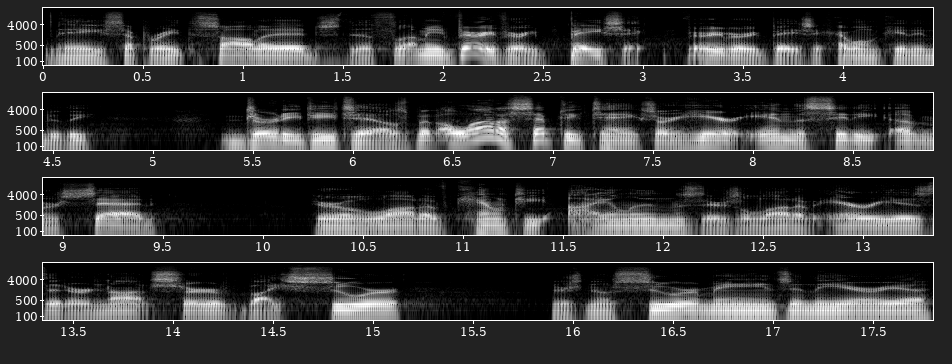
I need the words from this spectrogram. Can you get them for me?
They separate the solids, the I mean, very, very basic, very, very basic. I won't get into the dirty details, but a lot of septic tanks are here in the city of Merced. There are a lot of county islands. There's a lot of areas that are not served by sewer. There's no sewer mains in the area.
